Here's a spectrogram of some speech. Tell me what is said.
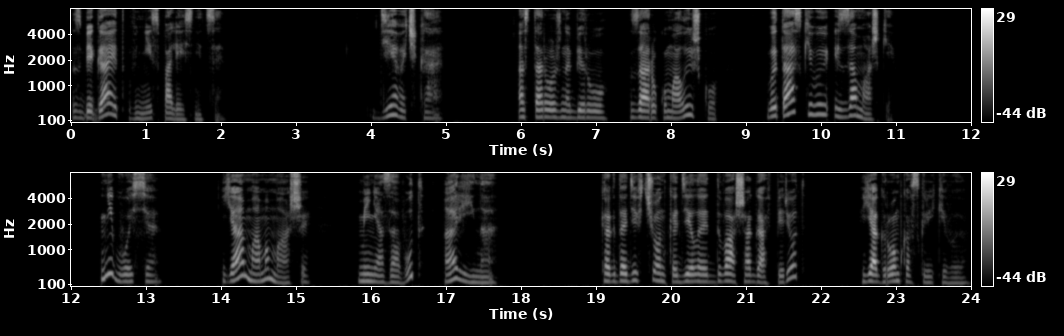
сбегает вниз по лестнице. «Девочка!» Осторожно беру за руку малышку, вытаскиваю из замашки. «Не бойся, я мама Маши. Меня зовут Арина». Когда девчонка делает два шага вперед, я громко вскрикиваю.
